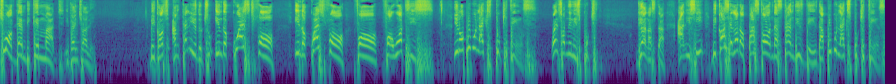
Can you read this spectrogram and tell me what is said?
two of them became mad eventually. Because I'm telling you the truth, in the quest for, in the quest for, for, for what is, you know, people like spooky things. When something is spooky. Do you understand? And you see, because a lot of pastors understand these days that people like spooky things.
